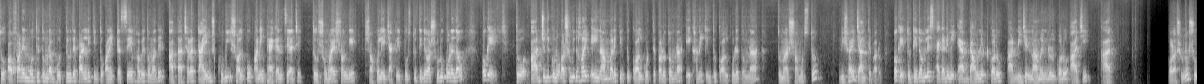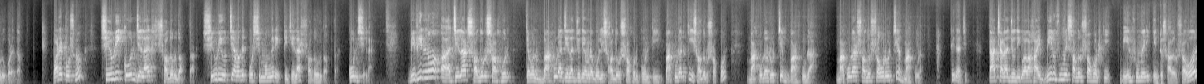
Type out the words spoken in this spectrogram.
তো অফারের মধ্যে তোমরা ভর্তি হতে পারলে কিন্তু অনেকটা সেভ হবে তোমাদের। আর তাছাড়া টাইম খুবই স্বল্প, অনেক ভ্যাকান্সি আছে। তো সময়ের সঙ্গে সকলেই চাকরির প্রস্তুতি নেওয়া শুরু করে দাও। ওকে তো আর যদি কোনো অসুবিধা হয়, এই নাম্বারে কিন্তু কল করতে পারো তোমরা। এখানে কিন্তু কল করে তোমরা তোমার সমস্ত বিষয় জানতে পারো। ওকে তো টিডব্লিউএস একাডেমি অ্যাপ ডাউনলোড করো আর নিজের নাম এনরোল করো আজই। আর পড়াশুনো শুরু করে দাও। পরের প্রশ্ন সিউড়ি কোন জেলার সদর দপ্তর? সিউড়ি হচ্ছে আমাদের পশ্চিমবঙ্গের একটি জেলার সদর দপ্তর। কোন জেলার? বিভিন্ন জেলার সদর শহর, যেমন বাঁকুড়া জেলার যদি আমরা বলি, সদর শহর কোনটি? বাঁকুড়ার কি সদর শহর? বাঁকুড়ার হচ্ছে বাঁকুড়া। বাঁকুড়ার সদর শহর হচ্ছে বাঁকুড়া। ঠিক আছে? তাছাড়া যদি বলা হয়, বীরভূমের সদর শহর কি? বীরভূমেরই কিন্তু সদর শহর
